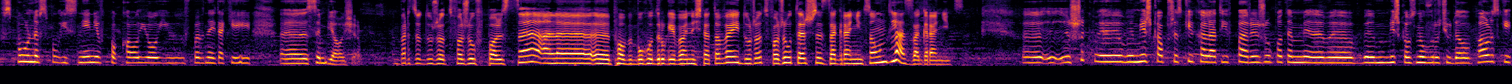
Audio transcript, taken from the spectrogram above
wspólne współistnienie w pokoju i w pewnej takiej e, symbiozie. Bardzo dużo tworzył w Polsce, ale e, po wybuchu II wojny światowej dużo tworzył też za granicą dla zagranicy. E, Szyk e, mieszkał przez kilka lat i w Paryżu, potem mieszkał, znów wrócił do Polski,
